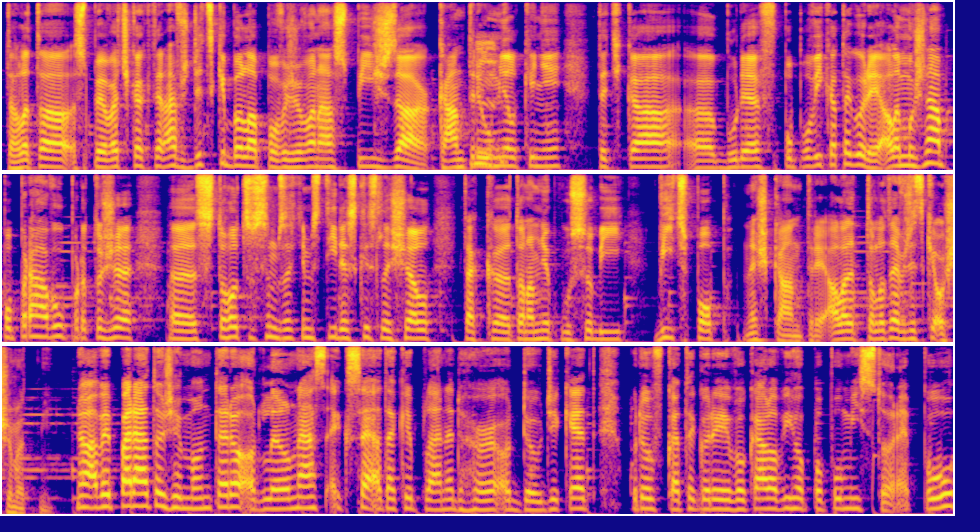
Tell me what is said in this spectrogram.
tahle ta zpěvačka, která vždycky byla považovaná spíš za country hmm. umělkyni, teďka uh, bude v popové kategorii, ale možná po právu, protože uh, z toho, co jsem zatím z té desky slyšel, tak uh, to na mě působí víc pop než country, ale tohle je vždycky ošemetný. No a vypadá to, že Montero od Lil Nas Xe a taky Planet Her od Doja Cat budou v kategorii vokálového popu místo repu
